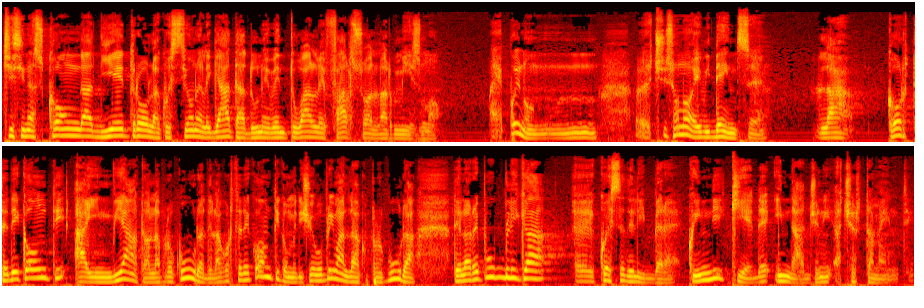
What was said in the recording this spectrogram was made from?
ci si nasconda dietro la questione legata ad un eventuale falso allarmismo. E poi non, eh, ci sono evidenze. La Corte dei Conti ha inviato alla Procura della Corte dei Conti, come dicevo prima, alla Procura della Repubblica eh, queste delibere, quindi chiede indagini, accertamenti.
